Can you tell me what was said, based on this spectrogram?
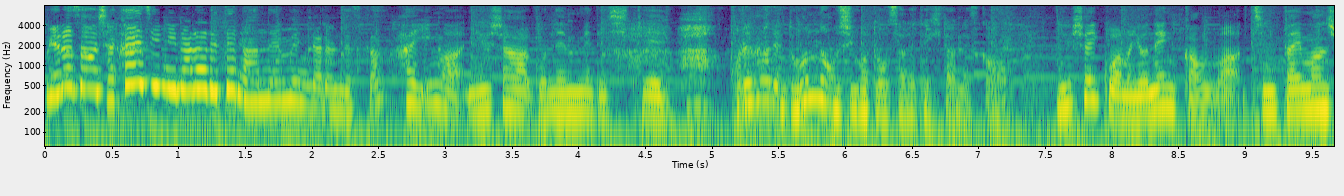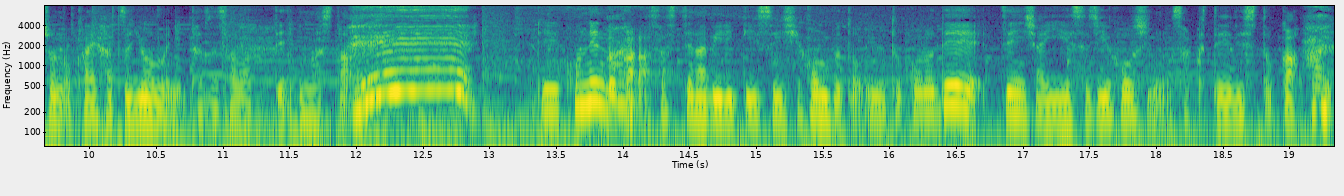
皆さん社会人になられて何年目になるんですか？はい今入社5年目でして、はあ、これまでどんなお仕事をされてきたんですか？入社以降の4年間は賃貸マンションの開発業務に携わっていました。へえで今年度からサステナビリティ推進本部というところで全社 ESG 方針の策定ですとか、はい、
